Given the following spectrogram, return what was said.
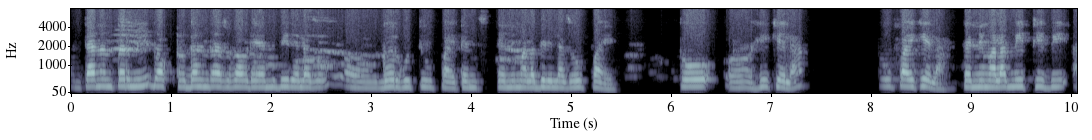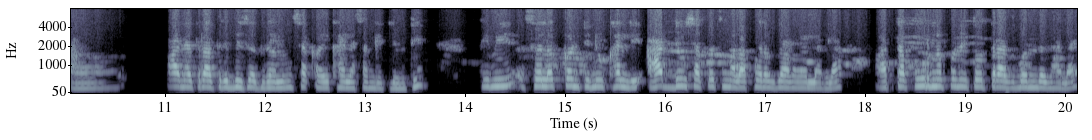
पण त्यानंतर मी डॉक्टर धनराज गावडे यांनी दिलेला जो घरगुती उपाय त्यां- त्यांनी मला दिलेला जो उपाय तो हे केला. तो उपाय केला. त्यांनी मला मेथी बी पाण्यात रात्री भिजत घालून सकाळी खायला सांगितली होती. ती मी सलग कंटिन्यू खाल्ली. आठ दिवसातच मला फरक जाणवायला लागला. आता पूर्णपणे तो त्रास बंद झालाय.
